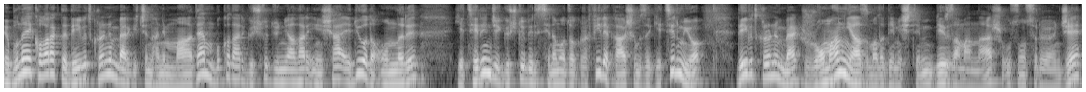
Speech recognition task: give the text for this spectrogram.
Ve buna ek olarak da David Cronenberg için hani madem bu kadar güçlü dünyalar inşa ediyor da onları yeterince güçlü bir sinematografiyle karşımıza getirmiyor. David Cronenberg roman yazmalı demiştim bir zamanlar uzun süre önce.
